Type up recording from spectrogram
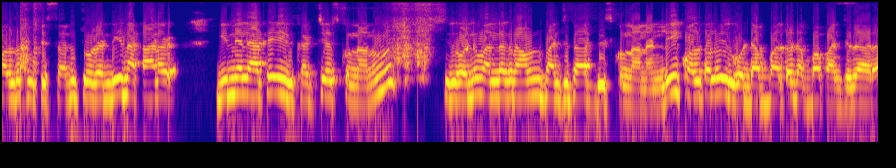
కొలత చూపిస్తాను. చూడండి నా కాడ గిన్నె లేక ఇది కట్ చేసుకున్నాను. ఇదిగోండి వంద గ్రాములు పంచదార తీసుకున్నానండి. కొలతలు ఇదిగో డబ్బాతో డబ్బా పంచదార.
